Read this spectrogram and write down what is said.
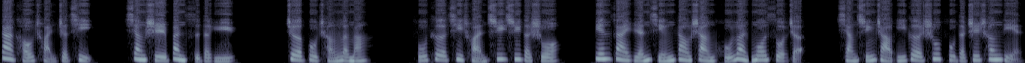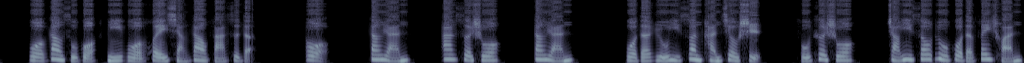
大口喘着气，像是半死的鱼。这不成了吗？福特气喘吁吁地说。边在人行道上胡乱摸索着，想寻找一个舒服的支撑点。我告诉过你，我会想到法子的。哦，当然，阿瑟说，当然，我的如意算盘就是，福特说，找一艘路过的飞船，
